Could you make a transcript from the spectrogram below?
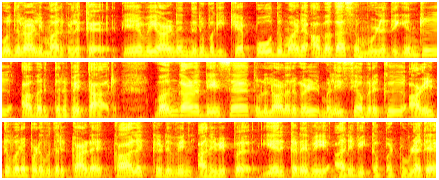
முதலாளிமார்களுக்கு தேவையான நிர்வகிக்க போதுமான அவகாசம் உள்ளது என்று அவர் தெரிவித்தார். வங்காளதேச தொழிலாளர்கள் மலேசியாவிற்கு அழைத்து வரப்படுவதற்கான காலக்கெடுவின் அறிவிப்பு ஏற்கனவே அறிவிக்கப்பட்டுள்ளது.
